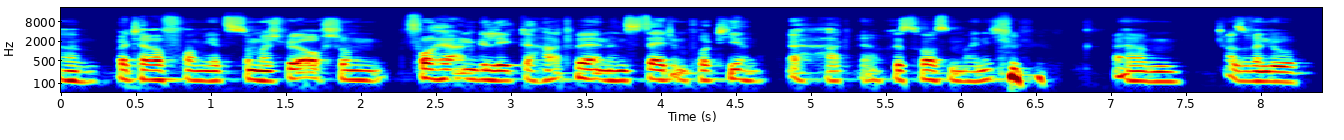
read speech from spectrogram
ähm, bei Terraform jetzt zum Beispiel auch schon vorher angelegte Hardware in den State importieren. Äh, Hardware, Ressourcen meine ich. ähm, also wenn du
